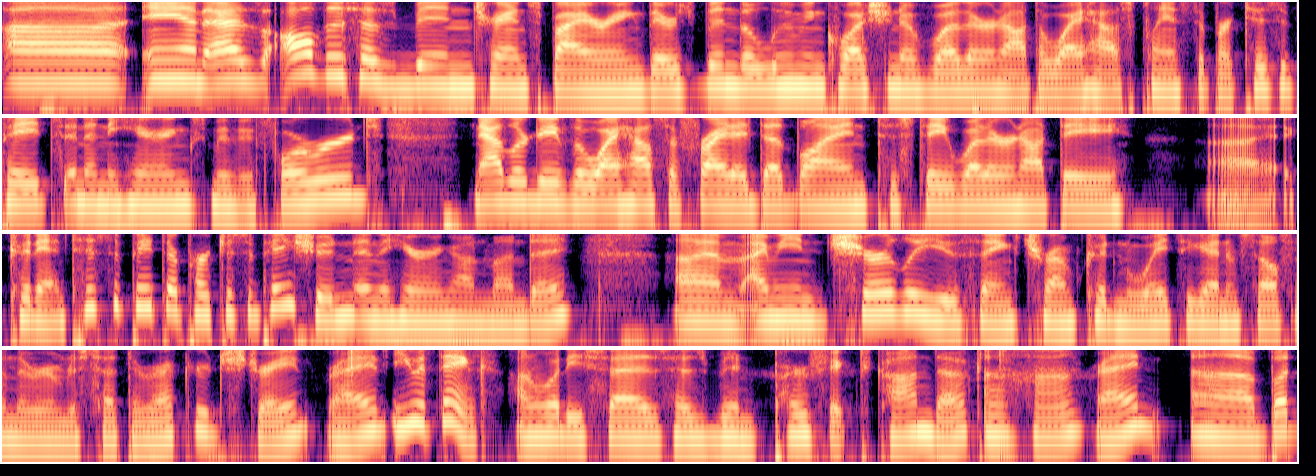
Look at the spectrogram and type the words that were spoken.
Uh, and as all this has been transpiring, there's been the looming question of whether or not the White House plans to participate in any hearings moving forward. Nadler gave the White House a Friday deadline to state whether or not they uh, could anticipate their participation in the hearing on Monday. Um, I mean, surely you think Trump couldn't wait to get himself in the room to set the record straight, right? You would think. On what he says has been perfect conduct, Uh-huh. right? Uh, but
